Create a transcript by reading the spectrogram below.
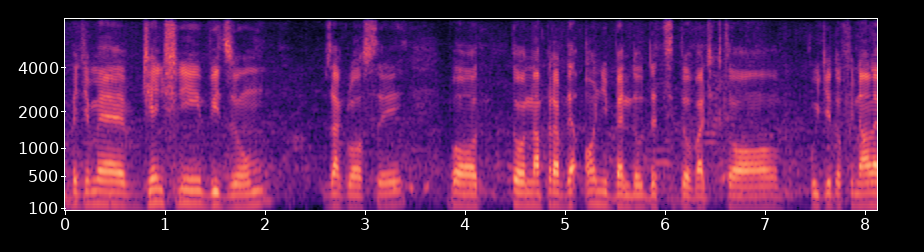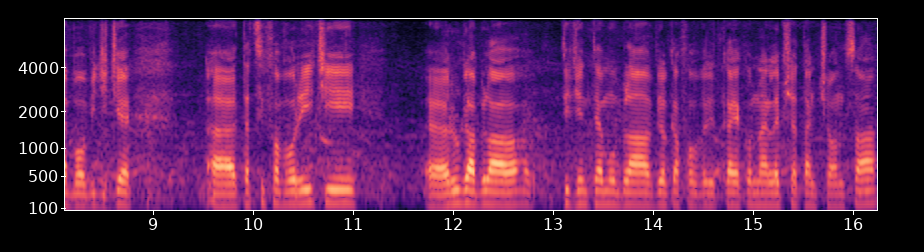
Będziemy wdzięczni widzom za głosy, bo to naprawdę oni będą decydować, kto pójdzie do finale, bo widzicie, e, tacy faworyci, e, Ruda była tydzień temu była wielka faworytka jako najlepsza tańcząca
